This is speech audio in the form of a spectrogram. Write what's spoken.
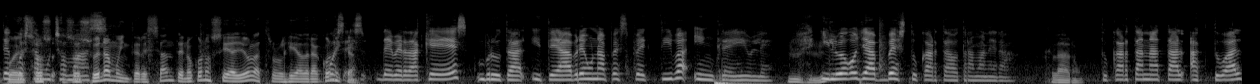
te pues cuesta eso, mucho eso más. suena muy interesante. No conocía yo la astrología Pues dracónica. es, de verdad que es brutal y te abre una perspectiva increíble. Ujú. Y luego ya ves tu carta de otra manera. Claro. Tu carta natal actual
